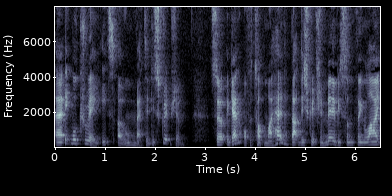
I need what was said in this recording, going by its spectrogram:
uh, it will create its own meta description. So again, off the top of my head, that description may be something like,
